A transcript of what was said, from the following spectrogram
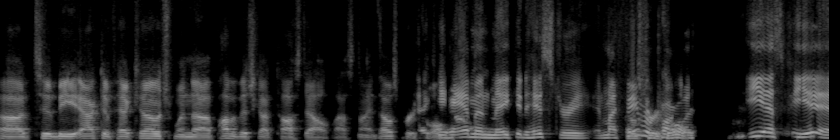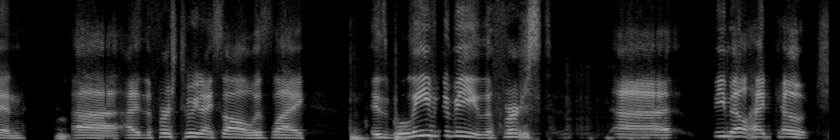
uh, to be active head coach when uh, Popovich got tossed out last night? That was pretty Becky cool. Hammon making history, and my favorite part cool. was ESPN. Hmm. Uh, I, the first tweet I saw was like, "Is believed to be the first uh, female head coach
